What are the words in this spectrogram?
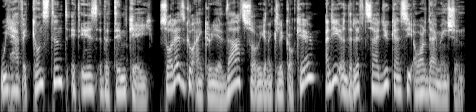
we have a constant. It is the 10K. So let's go and create that. So we're going to click OK. And here on the left side, you can see our dimension.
